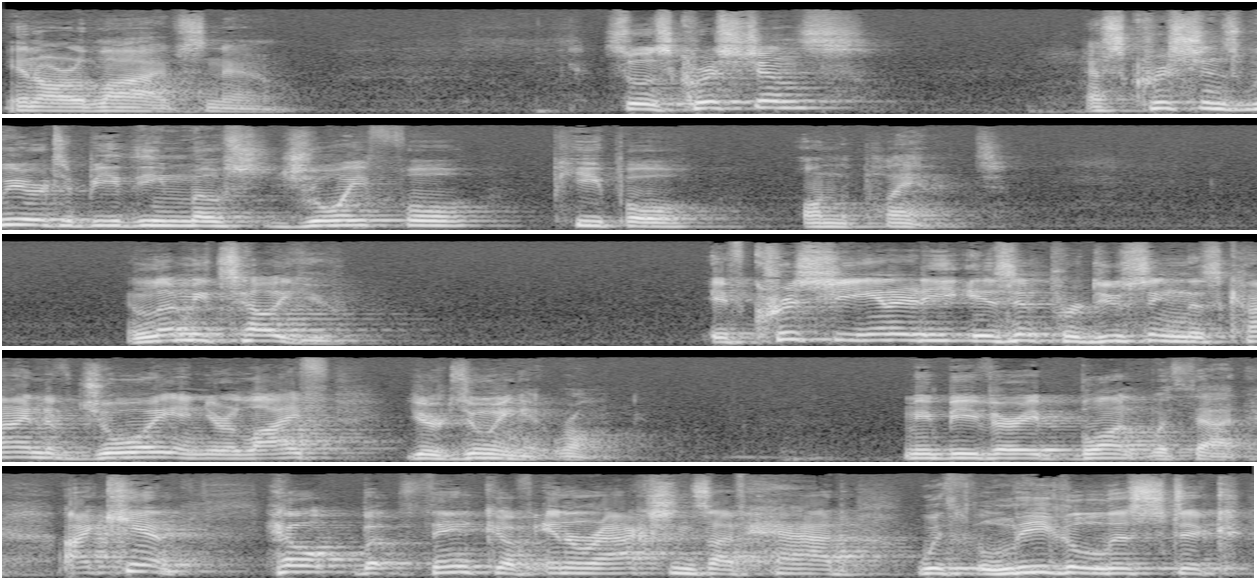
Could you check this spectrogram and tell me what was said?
in our lives now? So, as Christians, as Christians, we are to be the most joyful people on the planet. And let me tell you, If Christianity isn't producing this kind of joy in your life, you're doing it wrong. Let me be very blunt with that. I can't help but think of interactions I've had with legalistic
